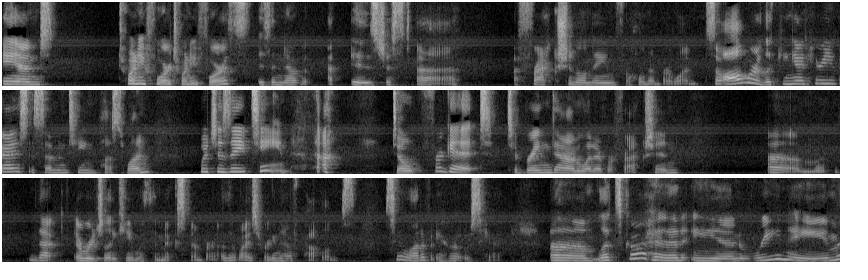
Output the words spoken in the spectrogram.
And 24 24ths is, another, is just a, a fractional name for whole number 1. So all we're looking at here, you guys, is 17 plus 1, which is 18. Don't forget to bring down whatever fraction um, that originally came with the mixed number. Otherwise, we're going to have problems see a lot of arrows here. Um, let's go ahead and rename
